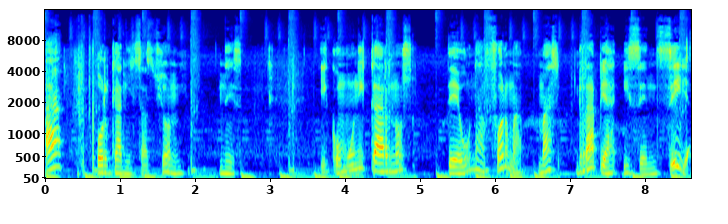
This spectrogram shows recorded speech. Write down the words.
a organizaciones y comunicarnos de una forma más rápida y sencilla.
